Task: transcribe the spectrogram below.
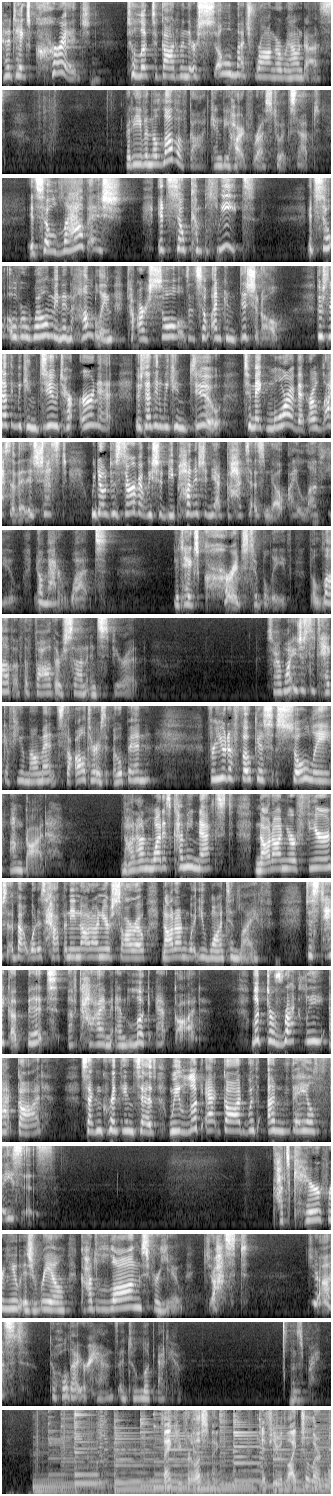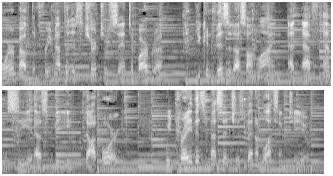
And it takes courage to look to God when there's so much wrong around us. But even the love of God can be hard for us to accept. It's so lavish, it's so complete, it's so overwhelming and humbling to our souls, it's so unconditional. There's nothing we can do to earn it, there's nothing we can do to make more of it or less of it. It's just, we don't deserve it. We should be punished. And yet God says, No, I love you no matter what. It takes courage to believe the love of the Father, Son, and Spirit. So I want you just to take a few moments. The altar is open for you to focus solely on God, not on what is coming next, not on your fears about what is happening, not on your sorrow, not on what you want in life. Just take a bit of time and look at God. Look directly at God. Second Corinthians says, we look at God with unveiled faces. God's care for you is real. God longs for you just, just to hold out your hands and to look at Him. Let's pray. Thank you for listening. If you would like to learn more about the Free Methodist Church of Santa Barbara, you can visit us online at fmcsb.org. We pray this message has been a blessing to you.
